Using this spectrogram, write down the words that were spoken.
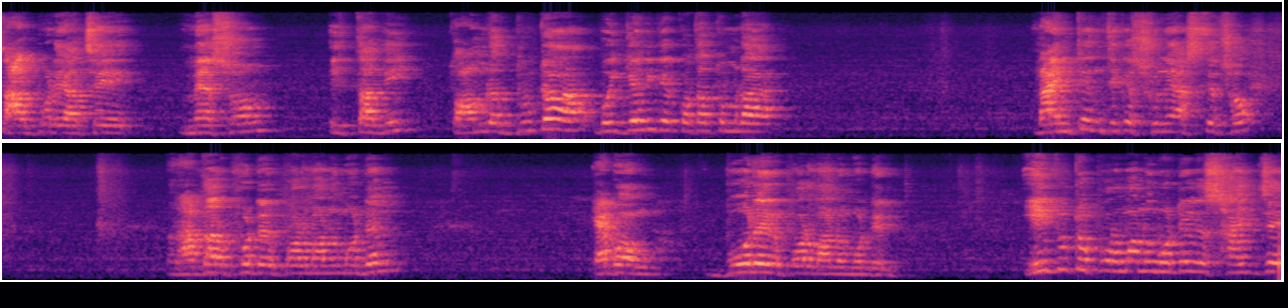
তারপরে আছে মেসন ইত্যাদি। তো আমরা দুটা বৈজ্ঞানিকের কথা তোমরা নাইন টেন থেকে শুনে আসতেছ। রাদারফোর্ডের পরমাণু মডেল এবং বোরের পরমাণু মডেল। এই দুটো পরমাণু মডেলের সাহায্যে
